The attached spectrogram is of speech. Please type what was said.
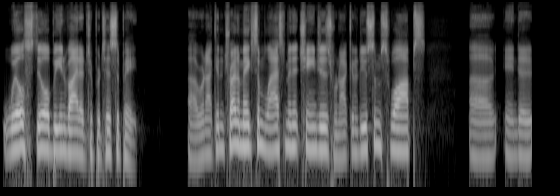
will still be invited to participate. Uh, we're not going to try to make some last minute changes. We're not going to do some swaps uh, and to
